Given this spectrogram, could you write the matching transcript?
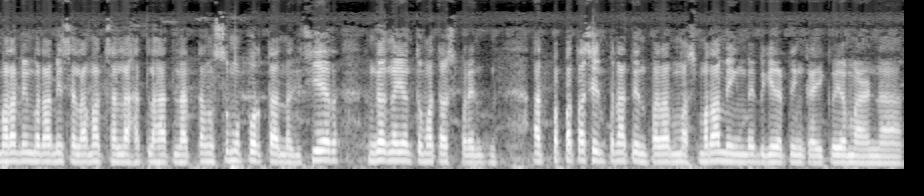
maraming maraming salamat sa lahat-lahat lahat ng sumuporta, nag-share hanggang ngayon tumataas pa rin at papatasin pa natin para mas maraming maibigay natin kay Kuya Mar na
